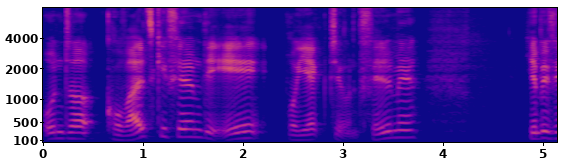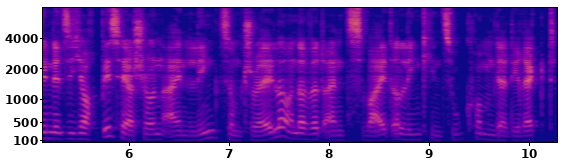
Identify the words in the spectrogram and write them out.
Unter kowalskifilm.de Projekte und Filme. Hier befindet sich auch bisher schon ein Link zum Trailer und da wird ein zweiter Link hinzukommen, der direkt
